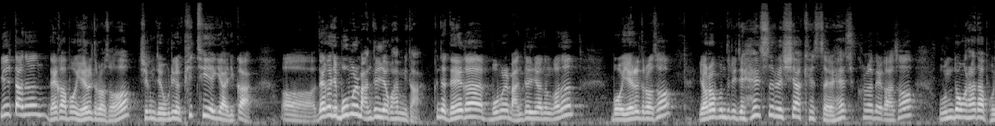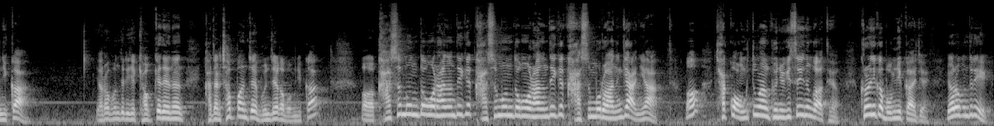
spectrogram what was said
일단은 내가 뭐 예를 들어서 지금 이제 우리가 PT 얘기하니까 어 내가 이제 몸을 만들려고 합니다. 근데 내가 몸을 만들려는 거는 뭐 예를 들어서 여러분들이 이제 헬스를 시작했어요. 헬스 클럽에 가서 운동을 하다 보니까 여러분들이 이제 겪게 되는 가장 첫 번째 문제가 뭡니까? 어, 가슴 운동을 하는데 이게 가슴 운동을 하는데 이게 가슴으로 하는 게 아니야. 어? 자꾸 엉뚱한 근육이 쓰이는 것 같아요. 그러니까 뭡니까 이제 여러분들이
